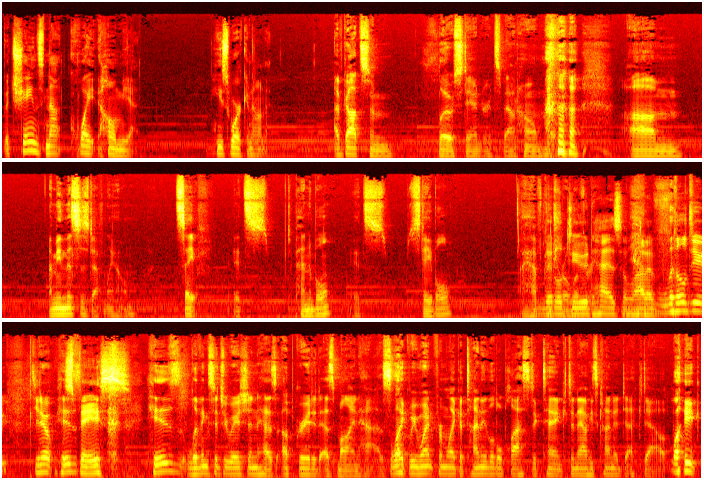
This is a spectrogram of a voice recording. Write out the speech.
But Shane's not quite home yet. He's working on it. I've got some low standards about home. um, I mean, this is definitely home. It's safe. It's dependable. It's stable. I have Little dude has a lot of little dude. Do you know his space? His living situation has upgraded as mine has. Like we went from like a tiny little plastic tank to now he's kind of decked out. Like,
